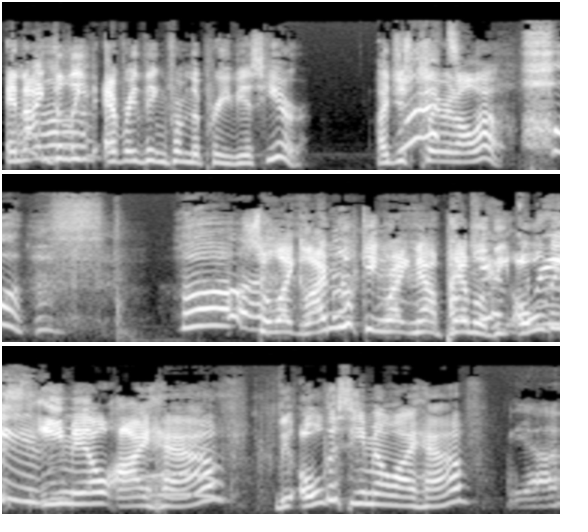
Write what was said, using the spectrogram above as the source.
and I uh-huh. delete everything from the previous year. I just clear it all out. Ah. so, like, I'm looking right now, Pamela, the oldest breathe. email I have, the oldest email I have, yeah.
